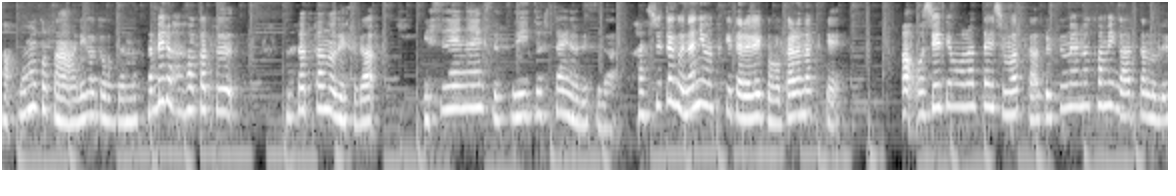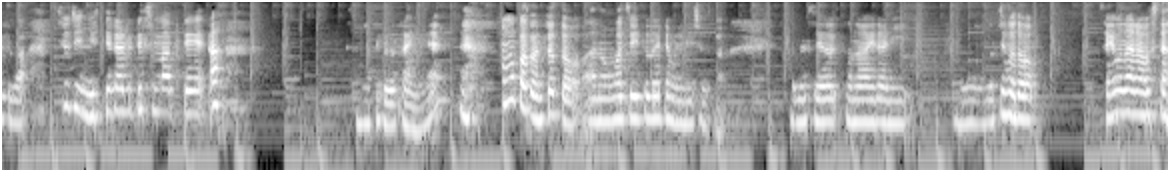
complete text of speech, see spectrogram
あ、ももこさん、ありがとうございます。食べる母活なさったのですが、SNS でツイートしたいのですが、ハッシュタグ何をつけたらよいかわからなくて、あ、教えてもらったりしますか？説明の紙があったのですが、主人に捨てられてしまって、あ、ちょっと待ってくださいね。ともこさん、ちょっと、あの、お待ちいただいてもいいでしょうか？私はこの間に、もう、後ほど、さようならをした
